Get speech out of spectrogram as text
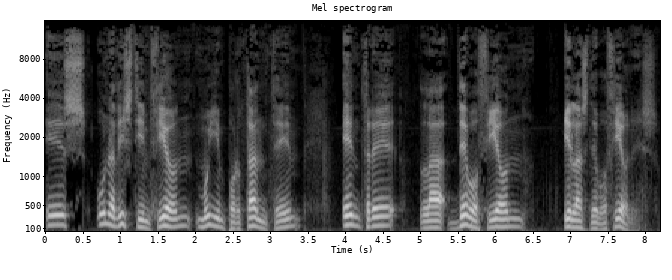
es una distinción muy importante entre la devoción y las devociones.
